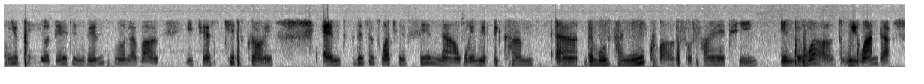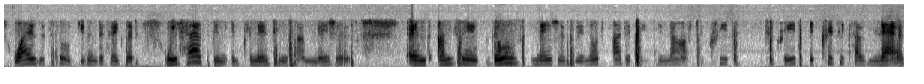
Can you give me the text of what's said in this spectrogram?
you pay your debt in very small amounts, it just keeps growing. And this is what we've seen now when we've become uh, the most unequal society in the world. We wonder why is it so, given the fact that we have been implementing some measures. And I'm saying those measures were not adequate enough to create to create a critical mass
